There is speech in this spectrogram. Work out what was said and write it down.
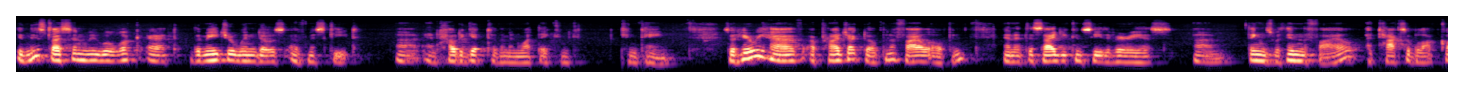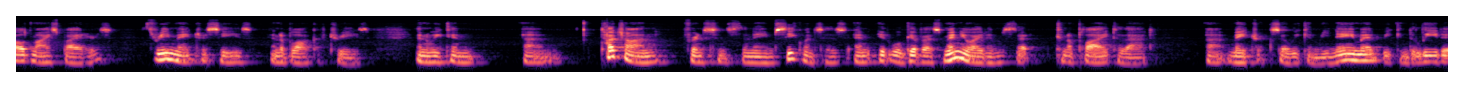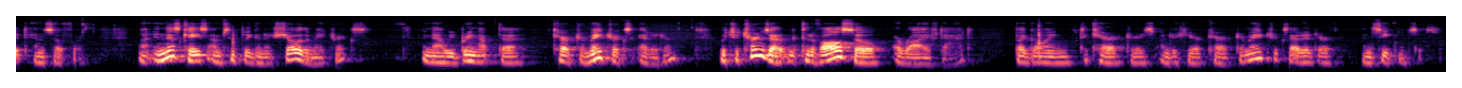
In this lesson, we will look at the major windows of Mesquite uh, and how to get to them and what they can contain. So here we have a project open, a file open, and at the side you can see the various um, things within the file, a taxa block called MySpiders, three matrices, and a block of trees. And we can um, touch on, for instance, the name sequences, and it will give us menu items that can apply to that uh, matrix. So we can rename it, we can delete it, and so forth. Uh, in this case, I'm simply going to show the matrix. And now we bring up the character matrix editor, which it turns out we could have also arrived at by going to characters under here, character matrix editor and sequences.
